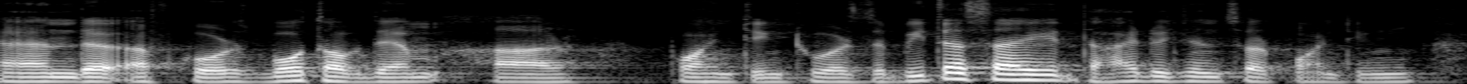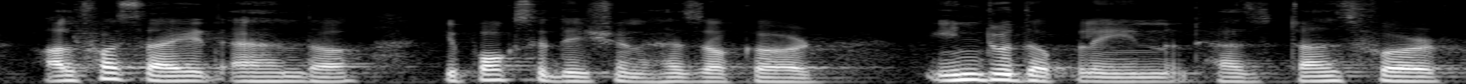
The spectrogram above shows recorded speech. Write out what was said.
and uh, of course both of them are pointing towards the beta side the hydrogens are pointing alpha side and the epoxidation has occurred into the plane it has transferred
